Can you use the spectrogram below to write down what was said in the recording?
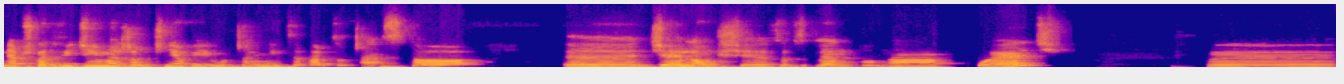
Na przykład widzimy, że uczniowie i uczennice bardzo często e, dzielą się ze względu na płeć. E,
